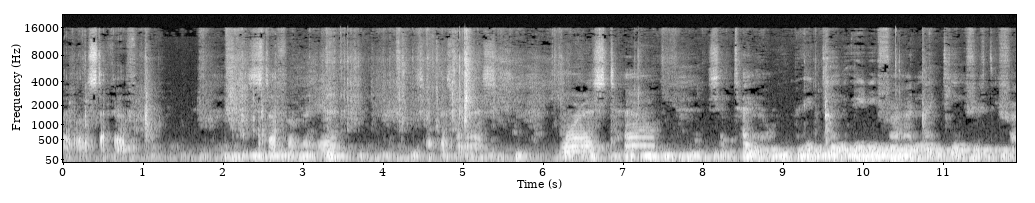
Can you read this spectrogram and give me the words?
a little stack of stuff over here. Let's See what this one is. Morristown Centennial, 1885 1955.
